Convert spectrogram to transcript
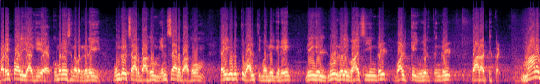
படைப்பாளியாகிய குமரேசன் அவர்களை உங்கள் சார்பாகவும் என் சார்பாகவும் கைகொடுத்து வாழ்த்தி மகிழ்கிறேன். நீங்கள் நூல்களை வாசியுங்கள் வாழ்க்கை உயர்த்துங்கள் பாராட்டுக்கள். மாணவர்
